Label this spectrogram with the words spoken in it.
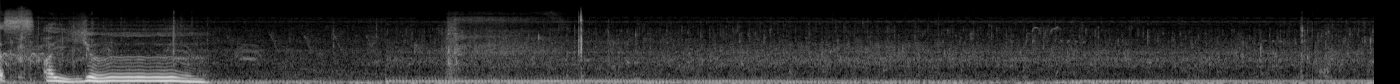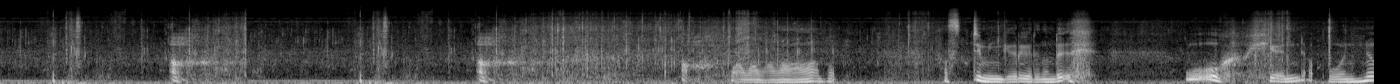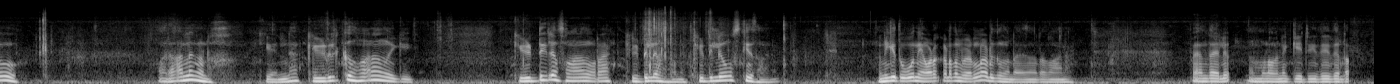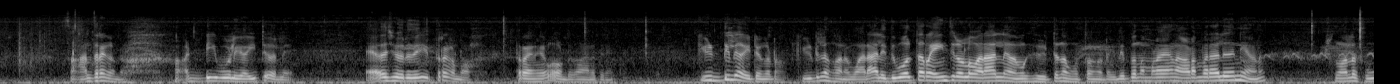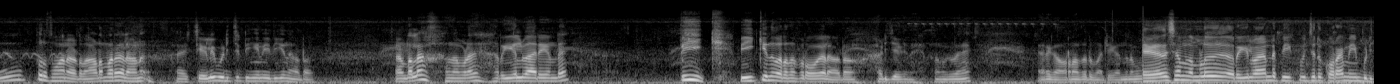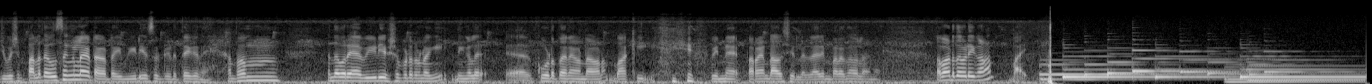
യെസ് അയ്യോ. ഫസ്റ്റ് മീൻ കയറി വരുന്നുണ്ട്. ഓ എന്റെ പൊന്നോ. ഒരാളും കണ്ടോ? എന്നാ കിടുക്ക് സാധനം നോക്കി. കിടില സാധനം എന്ന് പറഞ്ഞാൽ കിടില സാധനം. കിടിലോസ്കി സാധനം. എനിക്ക് തോന്നി അവിടെ കിടന്ന് വെള്ളം എടുക്കുന്നുണ്ടായിരുന്നു കേട്ടോ സാധനം. അപ്പോൾ എന്തായാലും നമ്മൾ അവനെ കയറ്റി ചെയ്തിട്ടുണ്ടോ സാധനം കണ്ടോ? അടിപൊളി ഐറ്റം അല്ലേ? ഏകദേശം ഒരു ഇത് ഇത്ര കണ്ടോ? ഇത്ര നീളമുണ്ട് സാധനത്തിന്. കിടില ഐറ്റം കേട്ടോ. കിടില സാധനം. വരാൽ ഇതുപോലത്തെ റേഞ്ചിലുള്ള വരാലിനെ നമുക്ക് കിട്ടുന്ന മൊത്തം കേട്ടോ. ഇതിപ്പോൾ നമ്മുടെ നാടൻ വരാൽ തന്നെയാണ്. പക്ഷെ നല്ല സൂപ്പർ സാധനം കേട്ടോ. നാടൻ വരാലാണ്. ചെളി പിടിച്ചിട്ട് ഇങ്ങനെ ഇരിക്കുന്ന കേട്ടോ. കണ്ടല്ലോ? നമ്മുടെ റിയൽ വാരിയന്റെ പീക്ക് പീക്ക് എന്ന് പറയുന്ന ഫ്രോഗലാണ് കേട്ടോ അടിച്ചേക്കുന്നത് നമുക്കിതിനെ നേരെ കവർണത്തോട് മാറ്റി കാരണം നമുക്ക് ഏകദേശം നമ്മൾ റിയൽ വാരിന്റെ പീക്ക് വെച്ചിട്ട് കുറേ മീൻ പിടിച്ചു. പക്ഷേ പല ദിവസങ്ങളായിട്ടാണ് കേട്ടോ ഈ വീഡിയോസൊക്കെ എടുത്തേക്കുന്നത് അപ്പം എന്താ പറയുക വീഡിയോ ഇഷ്ടപ്പെട്ടിട്ടുണ്ടെങ്കിൽ നിങ്ങൾ കൂടെ തന്നെ ഉണ്ടാവണം. ബാക്കി പിന്നെ പറയേണ്ട ആവശ്യമില്ല. എല്ലാവരും പറയുന്ന പോലെ തന്നെ. അപ്പോൾ അടുത്ത വീഡിയോ കാണാം. ബൈ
